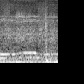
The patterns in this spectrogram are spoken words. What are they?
you.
